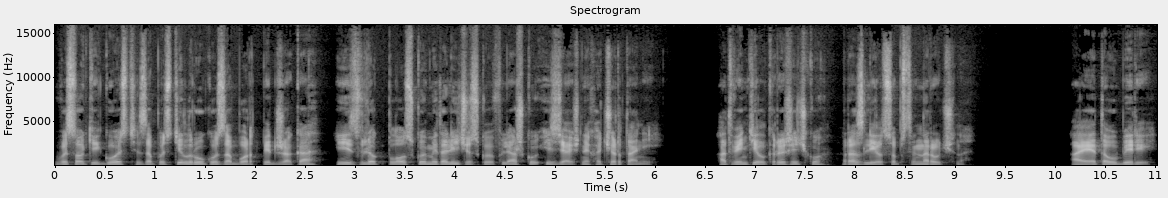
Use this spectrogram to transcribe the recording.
Высокий гость запустил руку за борт пиджака и извлек плоскую металлическую фляжку изящных очертаний. Отвинтил крышечку, разлил собственноручно. «А это убери»,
